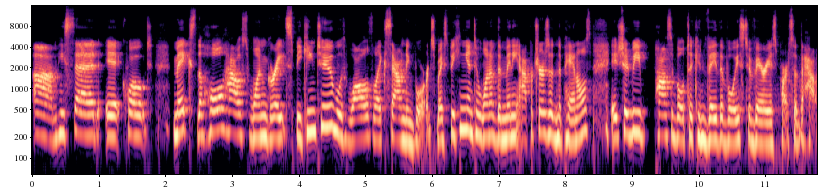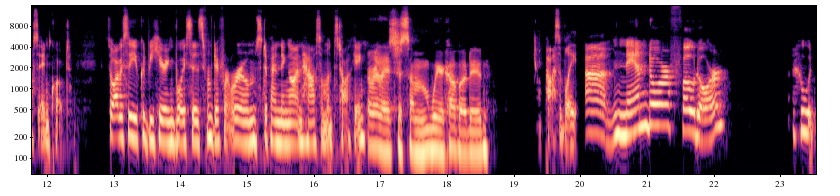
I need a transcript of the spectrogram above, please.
Um, he said it quote makes the whole house one great speaking tube with walls like sounding boards. By speaking into one of the many apertures in the panels, it should be possible to convey the voice to various parts of the house. End quote. So obviously you could be hearing voices from different rooms depending on how someone's talking. Or really, it's just some weird hobo dude. Possibly. Um, Nandor Fodor. Who would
